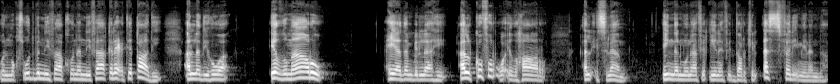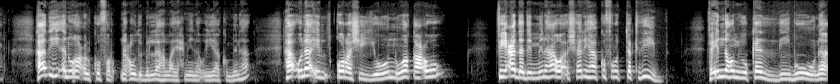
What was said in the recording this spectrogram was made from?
والمقصود بالنفاق هنا النفاق الاعتقادي الذي هو إضمار عياذا بالله الكفر وإظهار الإسلام. إن المنافقين في الدرك الأسفل من النار. هذه أنواع الكفر نعوذ بالله الله يحمينا وإياكم منها. هؤلاء القرشيون وقعوا في عدد منها وأشهرها كفر التكذيب. فإنهم يكذبون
